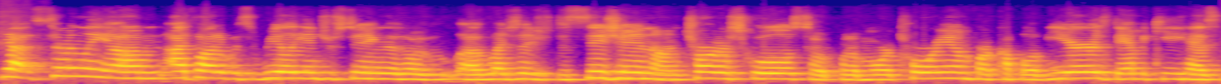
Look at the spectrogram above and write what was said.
Yeah, certainly. Um, I thought it was really interesting the uh, legislature's decision on charter schools to put a moratorium for a couple of years. Dan McKee has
